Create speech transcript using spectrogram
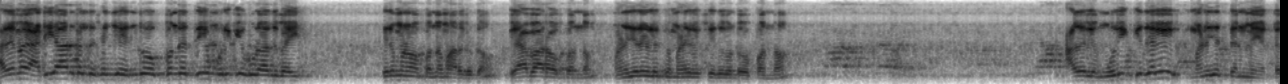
அதே மாதிரி அடியார்கள்ட்ட செஞ்ச எந்த ஒப்பந்தத்தையும் முறிக்கக்கூடாது பை. திருமண ஒப்பந்தமா இருக்கட்டும் வியாபார ஒப்பந்தம் மனிதர்களுக்கு மனிதர்கள் செய்து கொண்ட ஒப்பந்தம். அதில் முறிக்குதல் மனிதத்தன்மையற்ற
